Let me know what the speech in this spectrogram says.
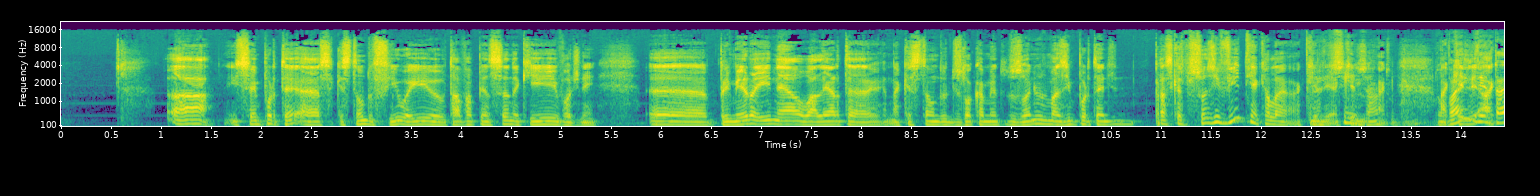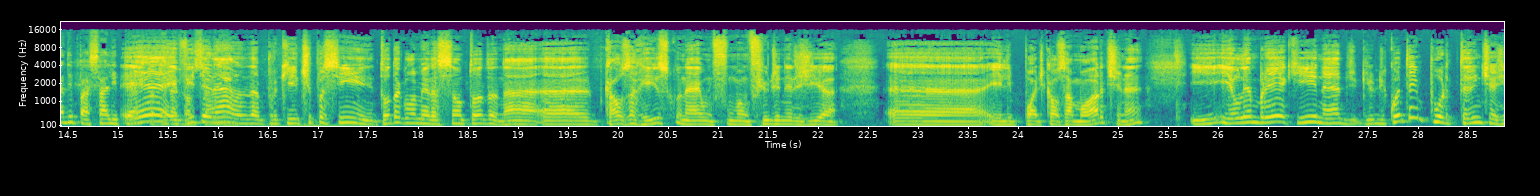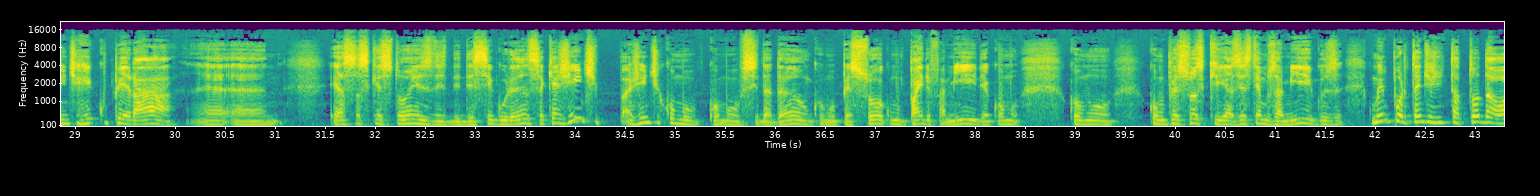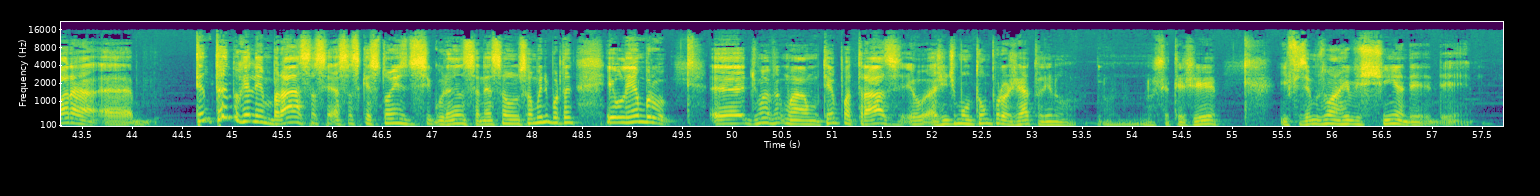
Ah, isso é importante, essa questão do fio aí, eu estava pensando aqui, Valdinei. Uh, primeiro aí, né, o alerta na questão do deslocamento dos ônibus, mas importante para que as pessoas evitem aquela aquele, Sim, aquele, exato. Não aquele, vai inventar a, de passar ali perto. É, evitem, né, porque tipo assim, toda aglomeração toda, né, uh, causa risco, né, um, um fio de energia uh, ele pode causar morte, né, e, e eu lembrei aqui, né, de, de, quanto é importante a gente recuperar essas questões de, de, de, segurança que a gente, a gente como, como cidadão, como pessoa, como pai de família, como, como, como pessoas que às vezes temos amigos, como é importante a gente estar tá toda hora é, tentando relembrar essas, essas questões de segurança, né? São, são muito importantes. Eu lembro é, de uma, uma, um tempo atrás, eu, a gente montou um projeto ali no, no, no CTG e fizemos uma revistinha de, de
